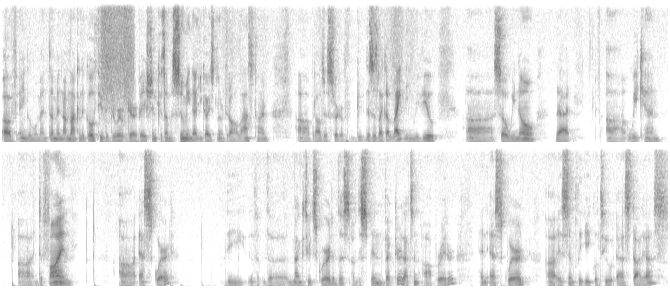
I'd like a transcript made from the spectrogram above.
of angular momentum. And I'm not going to go through the der derivation because I'm assuming that you guys learned it all last time. Uh, but I'll just sort of do, this is like a lightning review. Uh, so we know that uh, we can uh, define uh, s squared, the, the magnitude squared of this of the spin vector, that's an operator, and s squared uh, is simply equal to s dot s,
